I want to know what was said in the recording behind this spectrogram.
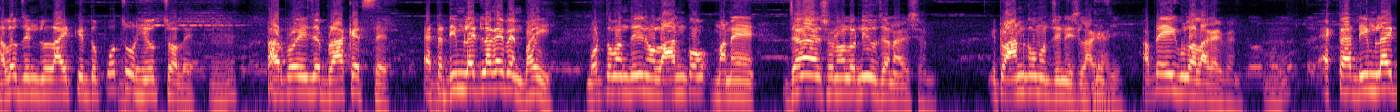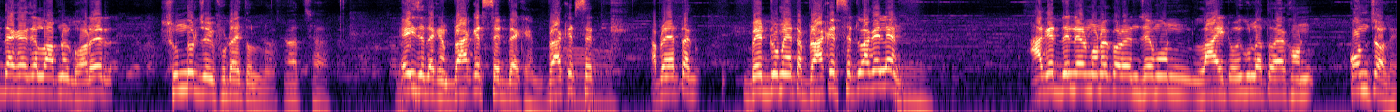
হ্যালোজিন লাইট কিন্তু প্রচুর হিউজ চলে। তারপর এই যে ব্রাকেট সেট একটা ডিম লাইট লাগাইবেন? ভাই বর্তমান দিন হলো আনকম মানে জেনারেশন হলো নিউ জেনারেশন একটু আনকমন জিনিস লাগে আপনি এইগুলা লাগাইবেন। একটা ডিম লাইট দেখা গেল আপনার ঘরের সৌন্দর্যই ফুটাই তুললো। আচ্ছা। এই যে দেখেন ব্রাকেট সেট দেখেন। ব্রাকেট সেট আপনি একটা বেডরুমে একটা ব্রাকেট সেট লাগাইলেন? আগের দিনের মনে করেন যেমন লাইট ওইগুলো তো এখন কম চলে।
